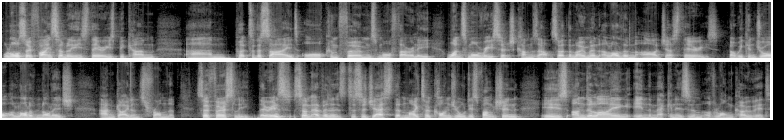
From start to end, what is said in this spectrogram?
We'll also find some of these theories become um, put to the side or confirmed more thoroughly once more research comes out. So at the moment, a lot of them are just theories, but we can draw a lot of knowledge and guidance from them. So firstly, there is some evidence to suggest that mitochondrial dysfunction is underlying in the mechanism of long COVID.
